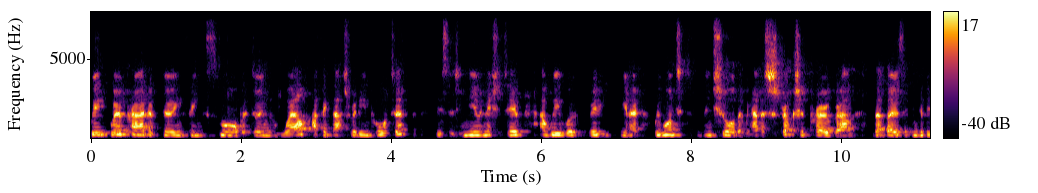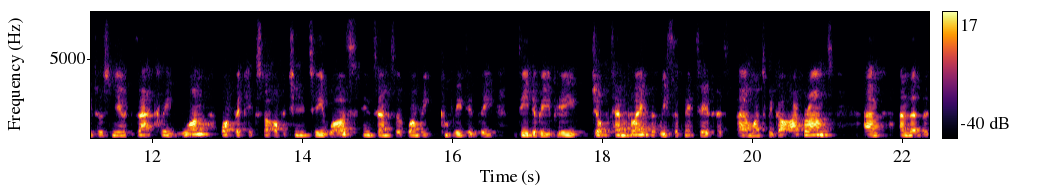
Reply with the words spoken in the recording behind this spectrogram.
we, we're proud of doing things small but doing them well. I think that's really important. This is a new initiative, and we were really, you know, we wanted to ensure that we had a structured program that those individuals knew exactly one what the Kickstart opportunity was in terms of when we completed the DWP job template that we submitted as, um, once we got our grants, um, and that the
